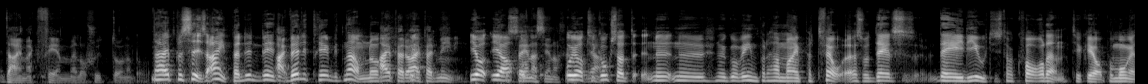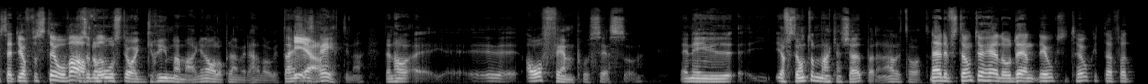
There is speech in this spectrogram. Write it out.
Inte iMac 5 eller 17. Eller... Nej, precis. iPad, det, är ett iPad. väldigt trevligt namn. Och, iPad och iPad Mini. Ja, ja och, och jag tycker ja. också att nu, nu, nu går vi in på det här med iPad 2. Alltså dels, det är idiotiskt att ha kvar den, tycker jag, på många sätt. Jag förstår varför. Alltså de måste ha grymma marginaler på den vid det här laget. Det är ja. Retina. Den har äh, A5-processor. Den är ju jag förstår inte om man kan köpa den, ärligt talat. Nej, det förstår inte jag heller. Och den, det är också tråkigt därför att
